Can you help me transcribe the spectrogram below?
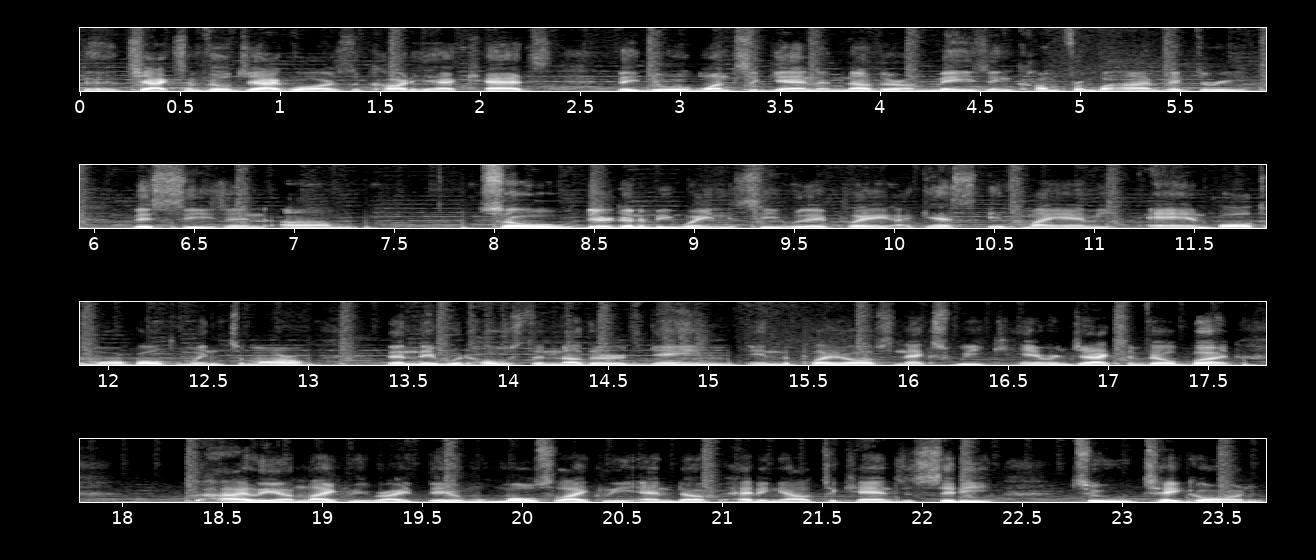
the Jacksonville Jaguars, the Cardiac Cats. They do it once again. Another amazing come from behind victory this season. Um, so they're going to be waiting to see who they play. I guess if Miami and Baltimore both win tomorrow, then they would host another game in the playoffs next week here in Jacksonville. But highly unlikely, right? They will most likely end up heading out to Kansas City to take on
